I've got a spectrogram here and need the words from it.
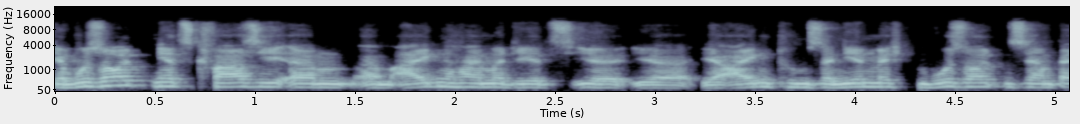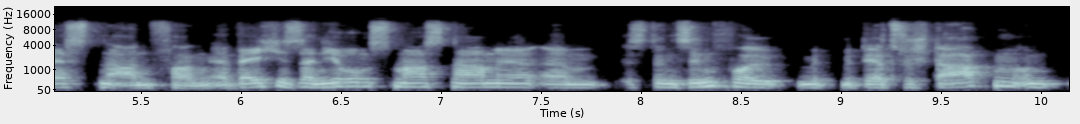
Ja, wo sollten jetzt quasi ähm, ähm, Eigenheimer, die jetzt ihr, ihr, ihr Eigentum sanieren möchten, wo sollten sie am besten anfangen? Äh, welche Sanierungsmaßnahme ähm, ist denn sinnvoll, mit, mit der zu starten und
